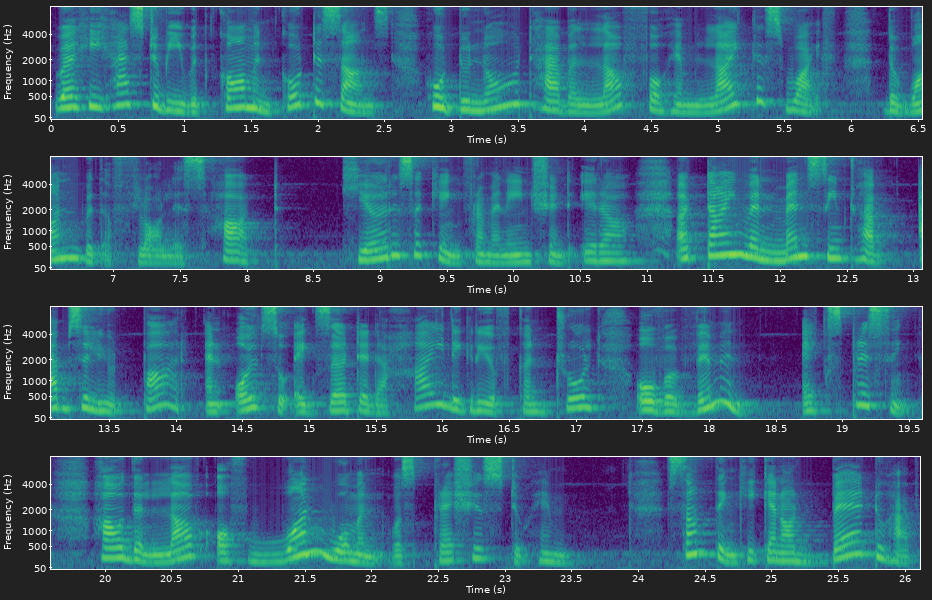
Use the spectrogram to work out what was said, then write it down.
where he has to be with common courtesans who do not have a love for him like his wife, the one with a flawless heart. Here is a king from an ancient era, a time when men seemed to have absolute power and also exerted a high degree of control over women, expressing how the love of one woman was precious to him, something he cannot bear to have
